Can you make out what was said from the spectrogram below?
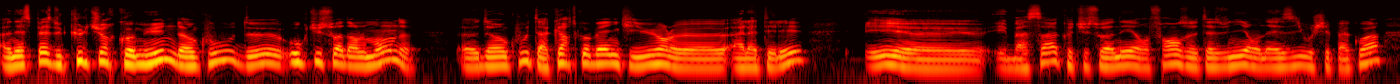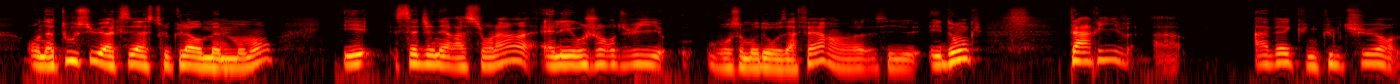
une espèce de culture commune d'un coup, de où que tu sois dans le monde, euh, d'un coup, tu as Kurt Cobain qui hurle à la télé. Et, et bah ça, que tu sois né en France, aux États-Unis, en Asie ou je sais pas quoi, on a tous eu accès à ce truc-là au même moment. Et cette génération-là, elle est aujourd'hui, grosso modo, aux affaires. hein, et donc, tu arrives avec une culture.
